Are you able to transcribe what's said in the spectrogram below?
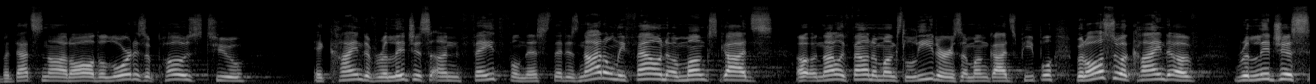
But that's not all. The Lord is opposed to a kind of religious unfaithfulness that is not only found amongst God's, uh, not only found amongst leaders among God's people, but also a kind of religious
